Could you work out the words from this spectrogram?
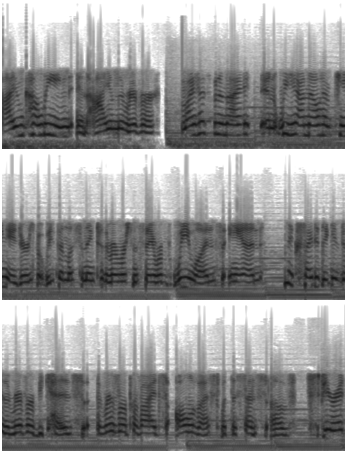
I am Colleen, and I am the river. My husband and I, and we have now have teenagers, but we've been listening to the river since they were wee ones, and I'm excited to give to the river because the river provides all of us with the sense of spirit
